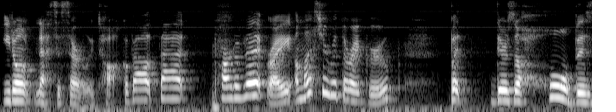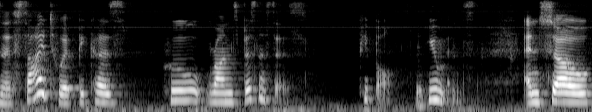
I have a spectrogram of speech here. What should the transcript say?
you don't necessarily talk about that part of it, right? Unless you're with the right group. But there's a whole business side to it because who runs businesses? People, humans. And so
